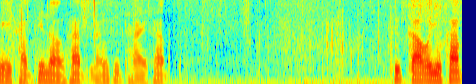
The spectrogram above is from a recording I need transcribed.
นี่ครับพี่น้องครับหลังสุดท้ายครับ คือเก่าอยู่ครับ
